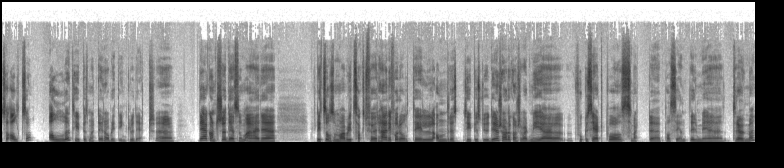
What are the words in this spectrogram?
Så altså, alle typer smerter har blitt inkludert. Eh, det er kanskje det som er litt sånn som har blitt sagt før her, i forhold til andre typer studier, så har det kanskje vært mye fokusert på smertepasienter med traume.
